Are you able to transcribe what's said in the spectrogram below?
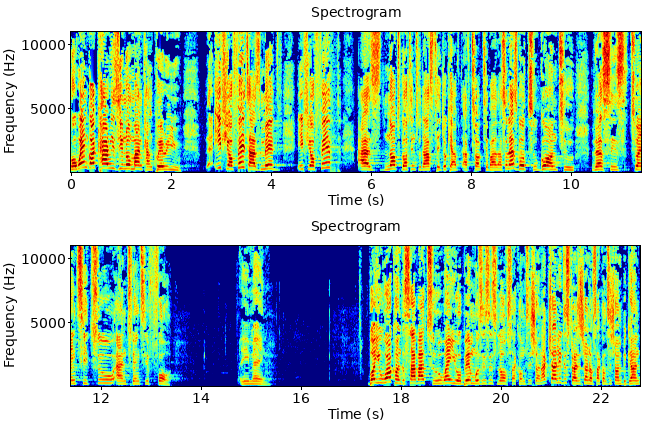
But when God carries you, no man can query you. If your faith has made, if your faith has not gotten to that stage, okay, I've, I've talked about that. So let's go to go on to verses 22 and 24. Amen. But you work on the Sabbath too when you obey Moses' law of circumcision. Actually, this tradition of circumcision began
